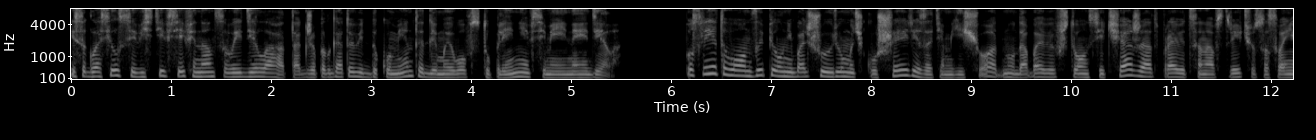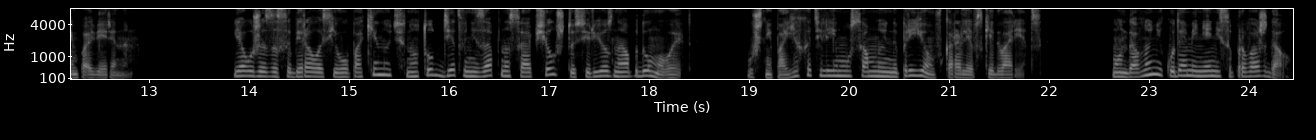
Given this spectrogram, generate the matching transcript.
и согласился вести все финансовые дела, а также подготовить документы для моего вступления в семейное дело. После этого он выпил небольшую рюмочку шерри, затем еще одну, добавив, что он сейчас же отправится на встречу со своим поверенным. Я уже засобиралась его покинуть, но тут дед внезапно сообщил, что серьезно обдумывает. Уж не поехать ли ему со мной на прием в Королевский дворец? Он давно никуда меня не сопровождал.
